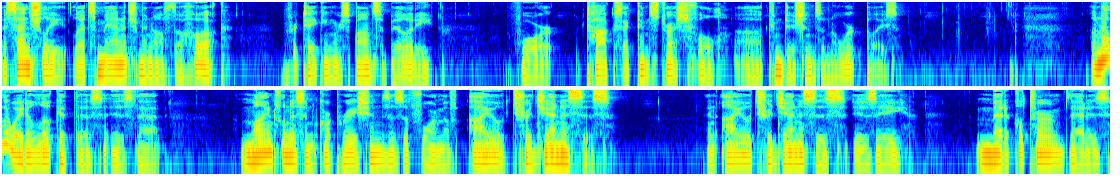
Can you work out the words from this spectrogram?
essentially lets management off the hook for taking responsibility for toxic and stressful uh, conditions in the workplace. Another way to look at this is that mindfulness in corporations is a form of iatrogenesis. And iatrogenesis is a medical term that is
